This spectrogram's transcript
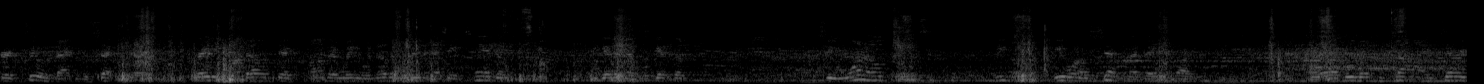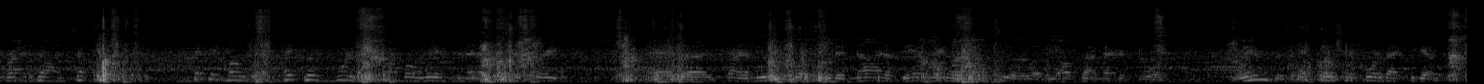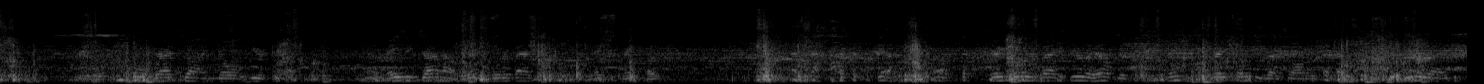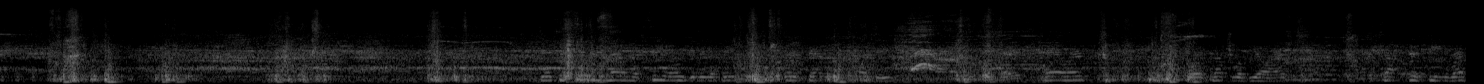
Tucker, two back in the secondary. Brady and Belichick on their way to another win as a tandem. Together that will get them to 108, B107, I beg your pardon. They'll move up to time. Terry Bradshaw and Chuck Second most head coach quarterback combo wins in NFL.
